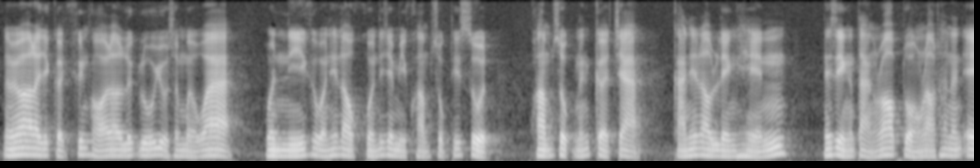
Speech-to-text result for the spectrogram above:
และไม่ว่าอะไรจะเกิดขึ้นขอเราลึกรู้อยู่เสมอว่า วันนี้คือวันที่เราควรที่จะมีความสุขที่สุด ความสุขนั้นเกิดจากการที่เราเล็งเห็นในสิ่งต่างๆ รอบตัวของเราเท่านั้นเอ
